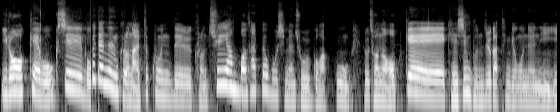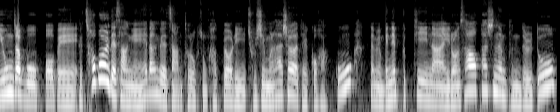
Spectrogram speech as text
이렇게 뭐 혹시 뭐 소비되는 그런 알트코인들 그런 추이 한번 살펴보시면 좋을 것 같고 그리고 저는 업계에 계신 분들 같은 경우는 이 이용자 보호법의 그 처벌 대상에 해당되지 않도록 좀 각별히 조심을 하셔야 될 것 같고 그다음에 NFT나 이런 사업 하시는 분들도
